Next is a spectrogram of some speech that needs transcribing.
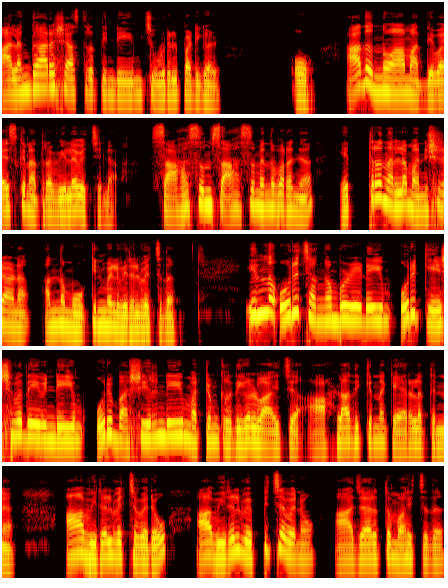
അലങ്കാരശാസ്ത്രത്തിന്റെയും ചൂരൽപ്പടികൾ. ഓ അതൊന്നും ആ മധ്യവയസ്കൻ അത്ര വില വെച്ചില്ല. സാഹസം സാഹസം എന്ന് പറഞ്ഞ് എത്ര നല്ല മനുഷ്യരാണ് അന്ന് മൂക്കിന്മേൽ വിരൽ വെച്ചത്. ഇന്ന് ഒരു ചങ്ങമ്പുഴയുടെയും ഒരു കേശവദേവിന്റെയും ഒരു ബഷീറിന്റെയും മറ്റും കൃതികൾ വായിച്ച് ആഹ്ലാദിക്കുന്ന കേരളത്തിന് ആ വിരൽ വെച്ചവരോ ആ വിരൽ വെപ്പിച്ചവനോ ആചാരത്വം വഹിച്ചത്?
